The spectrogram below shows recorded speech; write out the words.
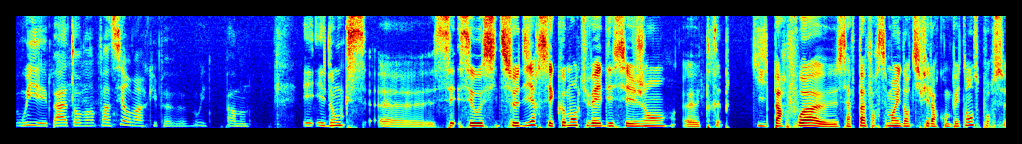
Oui, et pas attendre. Enfin, si, remarque, ils peuvent. Oui, pardon. Et, et donc, euh, c'est aussi de se dire, c'est comment tu vas aider ces gens euh, qui parfois ne savent pas forcément identifier leurs compétences pour, se-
